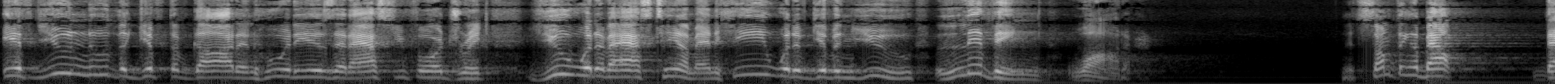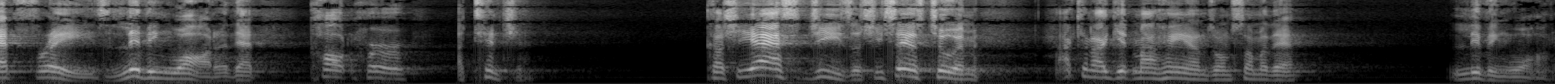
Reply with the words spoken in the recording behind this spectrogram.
If you knew the gift of God and who it is that asks you for a drink, you would have asked him, and he would have given you living water. It's something about that phrase, living water, that caught her attention. Because she asked Jesus, she says to him, How can I get my hands on some of that living water?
